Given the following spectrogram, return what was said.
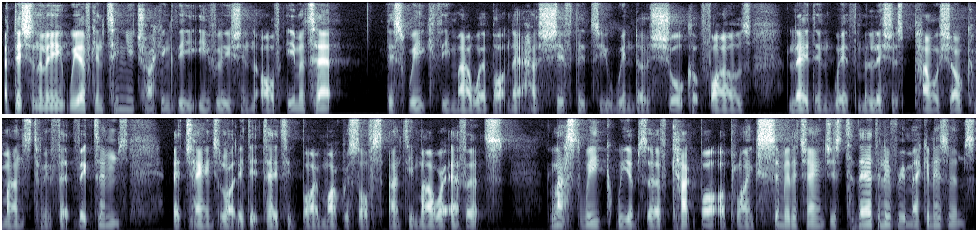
Additionally, we have continued tracking the evolution of Emotet. This week, the malware botnet has shifted to Windows shortcut files laden with malicious PowerShell commands to infect victims, a change likely dictated by Microsoft's anti-malware efforts. Last week, we observed Qakbot applying similar changes to their delivery mechanisms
